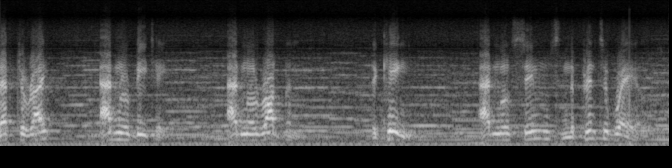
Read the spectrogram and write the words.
Left to right, Admiral Beatty, Admiral Rodman, the King, Admiral Sims and the Prince of Wales.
